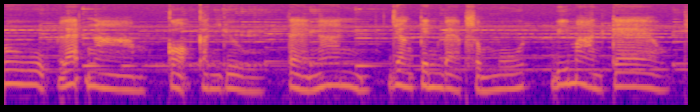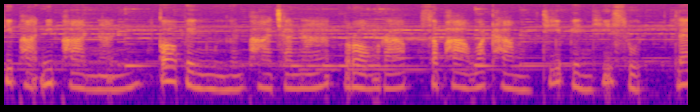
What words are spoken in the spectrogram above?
รูปและนามเกาะกันอยู่ แต่นั่นยังเป็นแบบสมมุติวิมานแก้วที่พระนิพพานนั้น ก็เป็นเหมือนภาชนะ รองรับสภาวธรรมที่เป็นที่สุด และ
